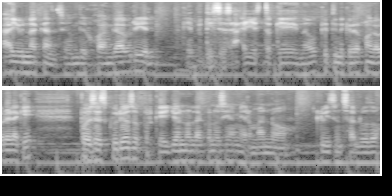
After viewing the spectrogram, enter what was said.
hay una canción de Juan Gabriel que dices, ay, ¿esto qué, no? ¿Qué tiene que ver Juan Gabriel aquí? Pues es curioso porque yo no la conocía, mi hermano Luis, un saludo.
